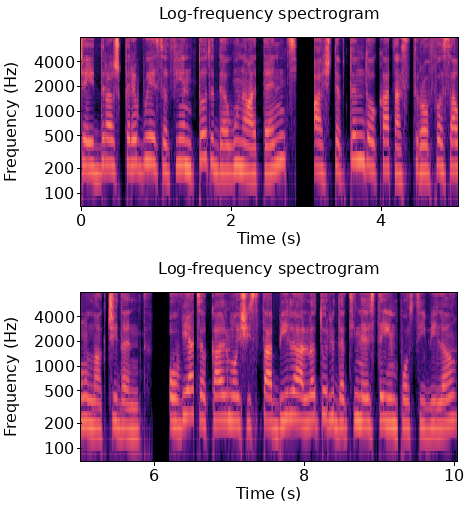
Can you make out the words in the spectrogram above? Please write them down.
Cei dragi trebuie să fie întotdeauna atenți, așteptând o catastrofă sau un accident. O viață calmă și stabilă alături de tine este imposibilă,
